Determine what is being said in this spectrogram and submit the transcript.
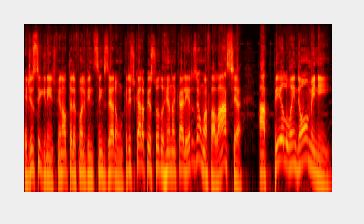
Ele diz o seguinte, final do telefone 2501, criticar a pessoa do Renan Calheiros é uma falácia, apelo em domini.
